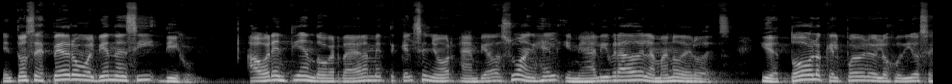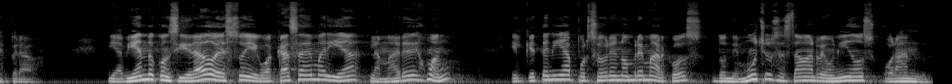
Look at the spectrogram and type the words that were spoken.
Entonces Pedro, volviendo en sí, dijo, Ahora entiendo verdaderamente que el Señor ha enviado a su ángel y me ha librado de la mano de Herodes y de todo lo que el pueblo de los judíos esperaba. Y habiendo considerado esto, llegó a casa de María, la madre de Juan, el que tenía por sobrenombre Marcos, donde muchos estaban reunidos orando.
